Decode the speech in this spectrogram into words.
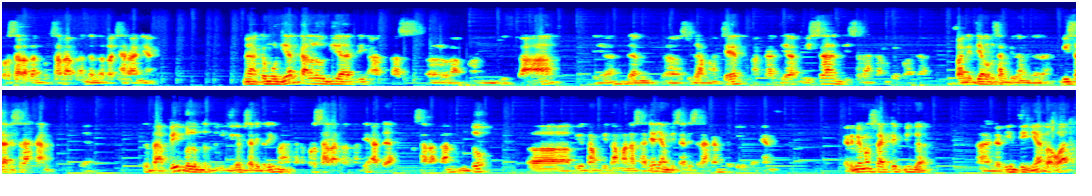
persyaratan-persyaratan dan tata caranya. Nah, kemudian kalau dia di atas uh, 8 juta ya dan uh, sudah macet, maka dia bisa diserahkan kepada panitia urusan negara. Bisa diserahkan ya. tetapi belum tentu juga bisa diterima karena persyaratan nanti ada. Persyaratan untuk uh, piutang-piutang mana saja yang bisa diserahkan ke BUMN jadi memang selektif juga. Nah jadi intinya bahwa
